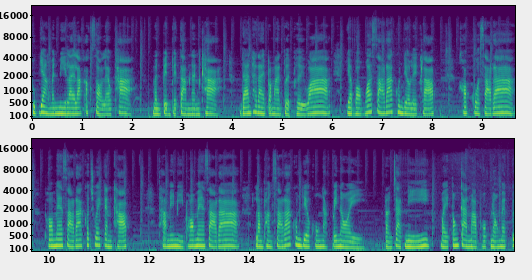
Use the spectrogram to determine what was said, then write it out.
ทุกอย่างมันมีลายลักษณ์อักษรแล้วค่ะ มันเป็นไปตามนั้นค่ะ ด้านทนายประมาณเปิดเผยว่า อย่าบอกว่าซาร่าคนเดียวเลยครับ ครอบครัวซาร่าพ่อแม่ซาร่าก็ช่วยกันครับ ถ้าไม่มีพ่อแม่ซาร่าลำพังซาร่าคนเดียวคงหนักไปหน่อย หลังจากนี้ไม่ต้องการมาพบน้องแม็กเว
